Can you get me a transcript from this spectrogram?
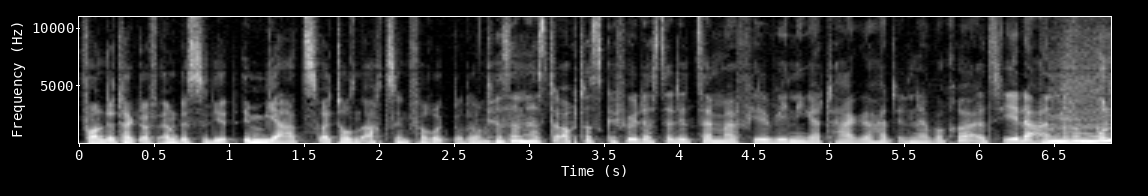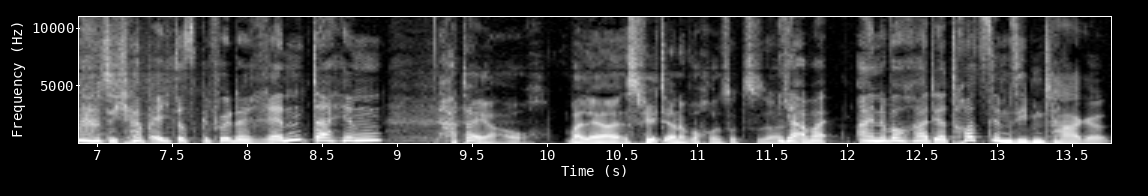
von Detective M destilliert im Jahr 2018. Verrückt, oder? Christian, hast du auch das Gefühl, dass der Dezember viel weniger Tage hat in der Woche als jeder andere Monat? Ich habe echt das Gefühl, der rennt dahin. Hat er ja auch, weil er, es fehlt ja eine Woche sozusagen. Ja, aber eine Woche hat ja trotzdem sieben Tage.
